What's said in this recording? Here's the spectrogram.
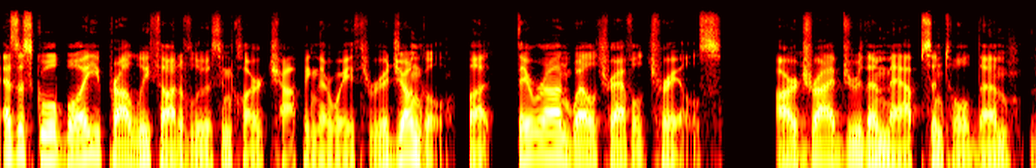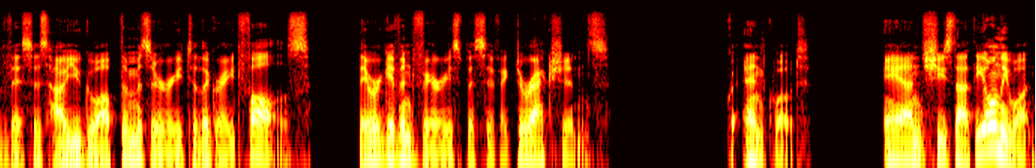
as a schoolboy, you probably thought of Lewis and Clark chopping their way through a jungle, but they were on well traveled trails. Our Mhm. tribe drew them maps and told them this is how you go up the Missouri to the Great Falls. They were given very specific directions. End quote. And she's not the only one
